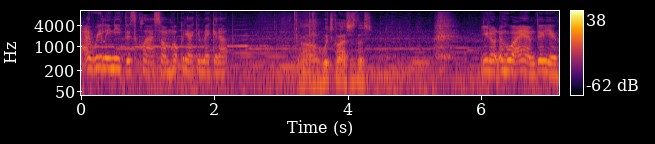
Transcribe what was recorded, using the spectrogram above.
I really need this class, so I'm hoping I can make it up. Uh, which class is this? You don't know who I am, do you?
